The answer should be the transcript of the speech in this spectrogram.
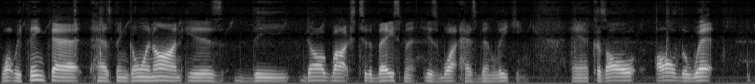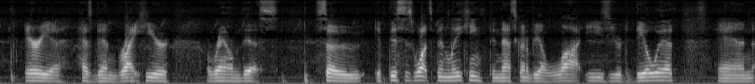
What we think that has been going on is the dog box to the basement is what has been leaking. And because all, all the wet area has been right here around this. So if this is what's been leaking, then that's going to be a lot easier to deal with. And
